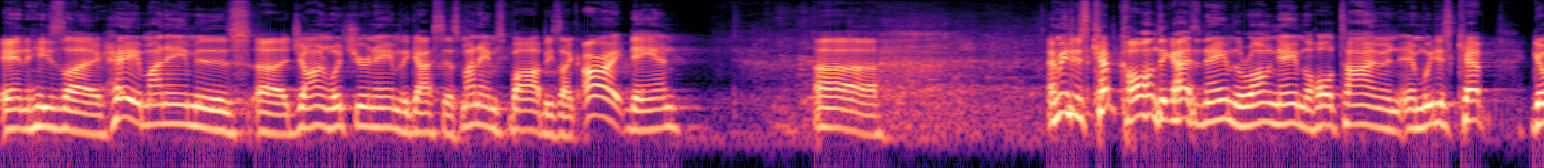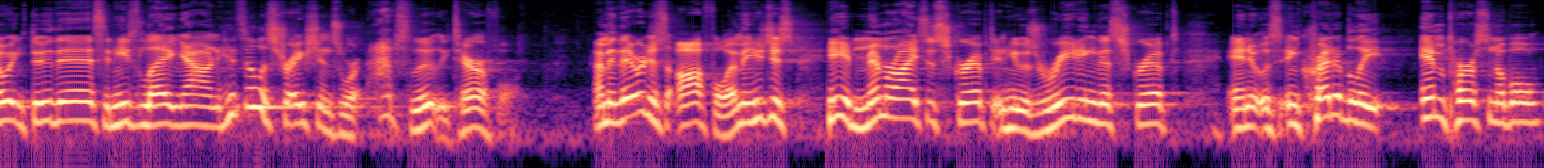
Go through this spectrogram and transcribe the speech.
And he's like, hey, my name is uh, John. What's your name? The guy says, my name's Bob. He's like, all right, Dan. Uh, I mean, just kept calling the guy's name, the wrong name the whole time. And, and we just kept going through this, and he's laying out, and his illustrations were absolutely terrible. I mean, they were just awful. I mean, he just, he had memorized the script and he was reading this script and it was incredibly impersonable.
